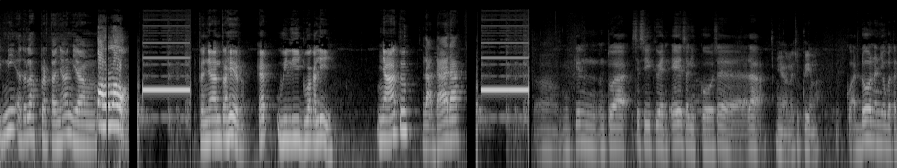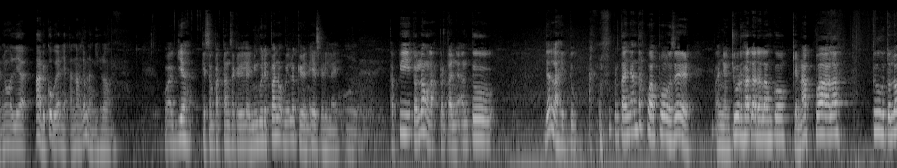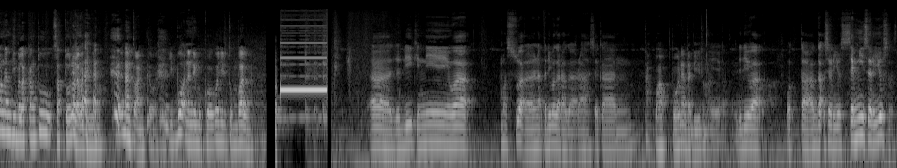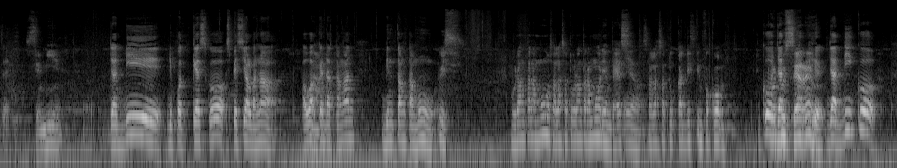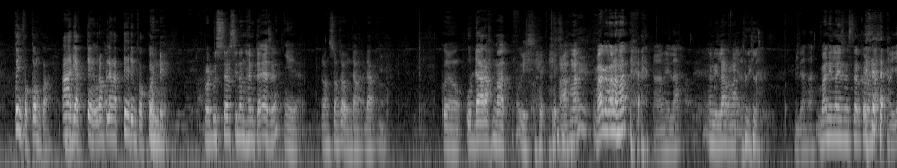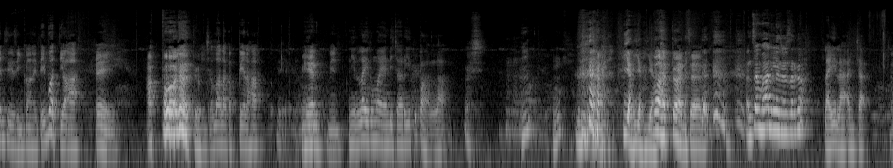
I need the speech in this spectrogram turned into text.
Ini adalah pertanyaan yang tolong. Pertanyaan terakhir, at Willy dua kali. Nya tuh. Nggak ada dah. Ah, mungkin untuk sesi Q&A sagiko saya ada. Ya lah cukup lah. Ko ado nan yo batanyo lihat. Ah beko bukan ya tenang jangan nangis loh. Wah ya kesempatan sekali lagi. Minggu depan nak buat lo Q&A sekali lagi. Tapi tolonglah pertanyaan tu Janganlah itu pertanyaan tak apa-apa sih. Banyak curhat lah dalam ko. Kenapa lah? Tu tolong dan di belakang tu satu lo lah katanya. Dia nantu anto. Ibu nan di muka kau jadi tumbal. Ah, jadi kini wa masuk lah nak tadi gara-gara sekan Tak apa-apa ni tadi tu. mah. Iya. Jadi wa otak agak serius, semi serius lah. Ustaz. Semi eh. Jadi di podcast ko spesial mana? Awak kedatangan bintang tamu. Wis. Orang tanamu salah satu orang tanamu di MTS. Iya. Salah satu kadif Infocom. Ko jad- Produser, ya? Jadi ko ko infocom ka. Ah dia teh orang paling aktif di infocom. Konde. Produser Sinan MTS ya. Iya. Langsung saya undang ada. Ko Uda Rahmat. Wih. Ahmad. Bagaimana Ahmad? Alhamdulillah. Alhamdulillah Ya, Ahmad. Alhamdulillah. Alhamdulillah lah. Ba nilai semester kau Ahmad? Oh, yan sing singkong na tibot yo ah. Hey. Apa lah tu? Insyaallah lah kape lah ha. Min. Min. Nilai itu mah yang dicari itu pala. Wis. Hmm? Hmm? Iya iya iya. Batu Ansem. Ansem ba nilai semester kau? Lain lah ancak.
